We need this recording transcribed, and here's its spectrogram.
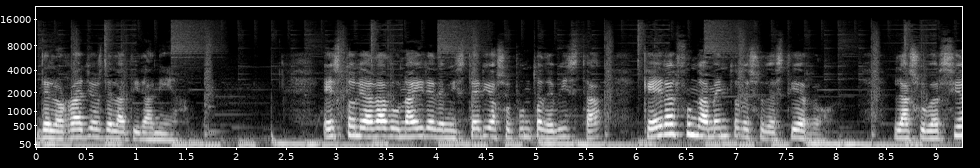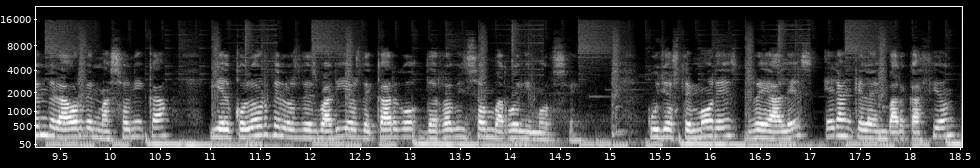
de los rayos de la tiranía. Esto le ha dado un aire de misterio a su punto de vista que era el fundamento de su destierro, la subversión de la orden masónica y el color de los desvaríos de cargo de Robinson, Barruel y Morse, cuyos temores reales eran que la embarcación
